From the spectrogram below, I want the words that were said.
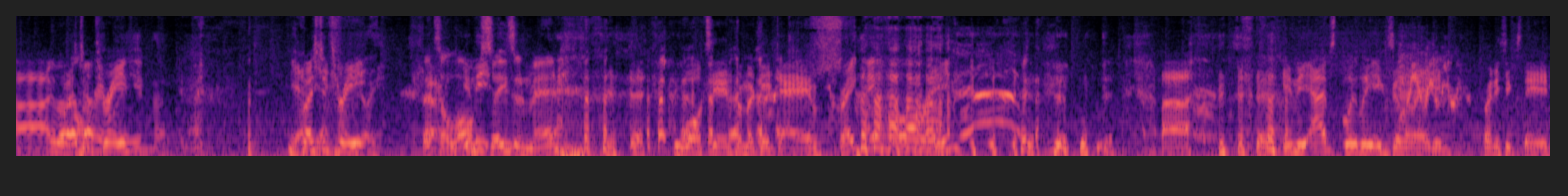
Uh, question three. Yeah, Question yeah, not thrh really. That's a No, in long the- season, man. He walks in from a good game. Great game, Wolverine. uh, in the absolutely exhilarating 2016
